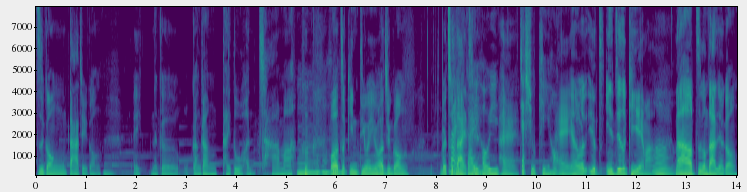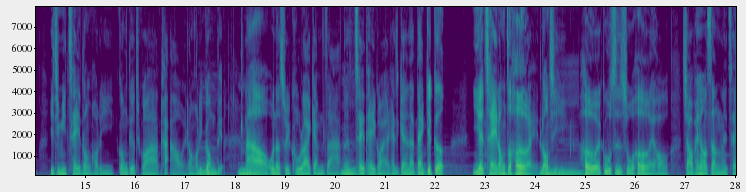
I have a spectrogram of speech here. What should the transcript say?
志工大姐讲，嗯。诶、那个我刚刚态度很差吗？嗯。我有做紧张的，因为我想讲要出代志，嘿，接受起吼，嘿，因为我有因为这是去的嘛，嗯。然后志工大姐讲，伊一面册拢互你讲着一寡较后的，拢互你讲着，嗯然后阮就随库来检查，就嗯。册摕过来开始检查，但结果伊的册拢做好诶，拢是嗯。好的故事书，好的互小朋友送的册，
